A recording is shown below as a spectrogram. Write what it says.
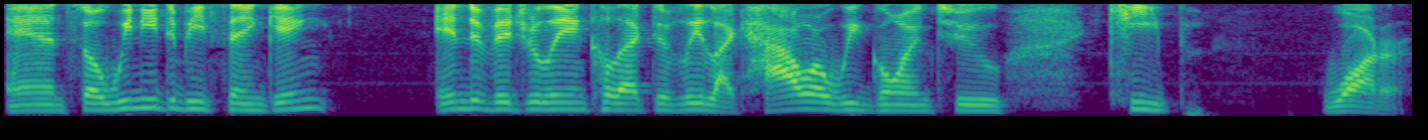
and so we need to be thinking individually and collectively like how are we going to keep water?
